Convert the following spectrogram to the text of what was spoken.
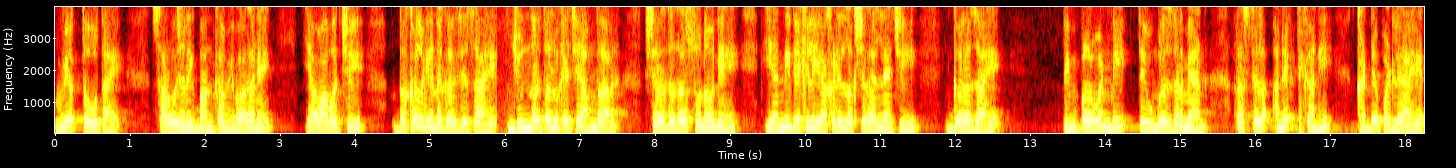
व्यक्त होत आहे. सार्वजनिक बांधकाम विभागाने याबाबतची दखल घेणं गरजेचं आहे. जुन्नर तालुक्याचे आमदार शरददा सोनवणे यांनी देखील याकडे लक्ष घालण्याची गरज आहे. पिंपळवंडी ते उमरस दरम्यान रस्त्याला अनेक ठिकाणी खड्डे पडले आहेत.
